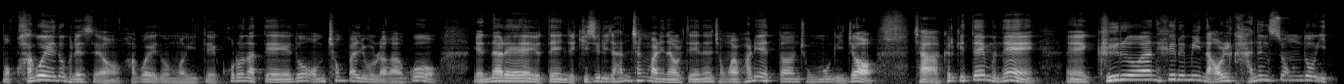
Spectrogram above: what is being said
뭐 과거에도 그랬어요. 과거에도 뭐 이때 코로나 때에도 엄청 빨리 올라가고, 옛날에 요때 이제 기술이 한창 많이 나올 때는 정말 화려했던 종목이죠. 자, 그렇기 때문에, 예, 그러한 흐름이 나올 가능성도 있다.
